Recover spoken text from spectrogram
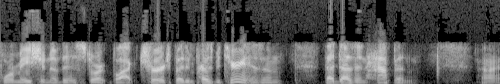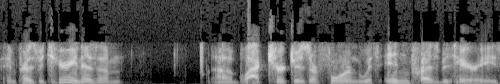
formation of the historic black church. But in Presbyterianism, that doesn't happen. Uh, in Presbyterianism, uh, black churches are formed within presbyteries,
